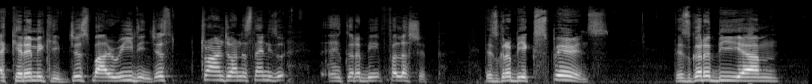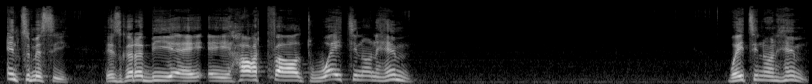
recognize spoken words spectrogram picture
academically, just by reading, just trying to understand His there's got to be fellowship. There's got to be experience. There's got to be um, intimacy. There's got to be a, a heartfelt waiting on Him. Waiting on Him.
